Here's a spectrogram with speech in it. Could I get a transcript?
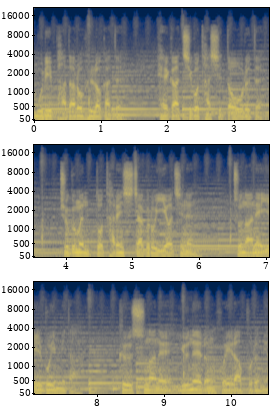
물이 바다로 흘러가듯 해가 지고 다시 떠오르듯 죽음은 또 다른 시작으로 이어지는 순환의 일부입니다. 그 순환을 윤회른호이라 부르며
